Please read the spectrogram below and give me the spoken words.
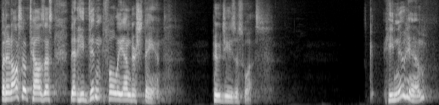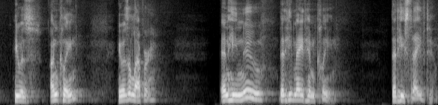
but it also tells us that he didn't fully understand who Jesus was. He knew him, he was unclean, he was a leper, and he knew that he made him clean, that he saved him.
